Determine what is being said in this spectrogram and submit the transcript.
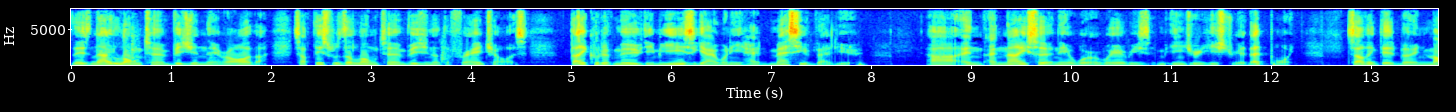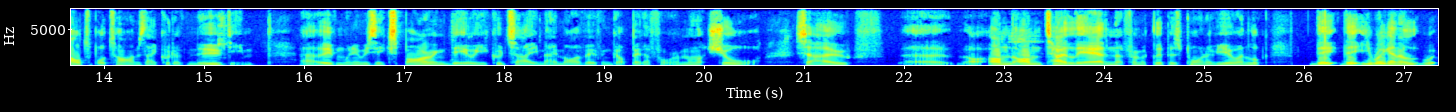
there's no long term vision there either. So if this was the long term vision of the franchise, they could have moved him years ago when he had massive value, uh, and and they certainly were aware of his injury history at that point. So I think there's been multiple times they could have moved him, uh, even when he was expiring deal. You could say he may might have even got better for him. I'm not sure. So. Uh, I'm I'm totally out on it from a Clippers point of view, and look, we're going to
